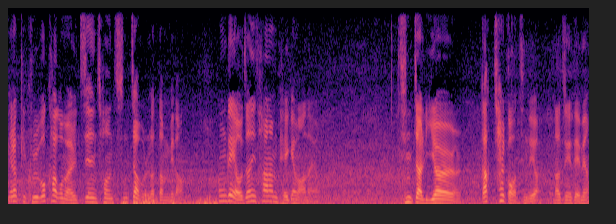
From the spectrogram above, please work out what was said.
이렇게 굴복하고 말지는 전 진짜 몰랐답니다. 홍대 여전히 사람 되게 많아요. 진짜 real 꽉 찰 것 같은데요? 나중에 되면?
